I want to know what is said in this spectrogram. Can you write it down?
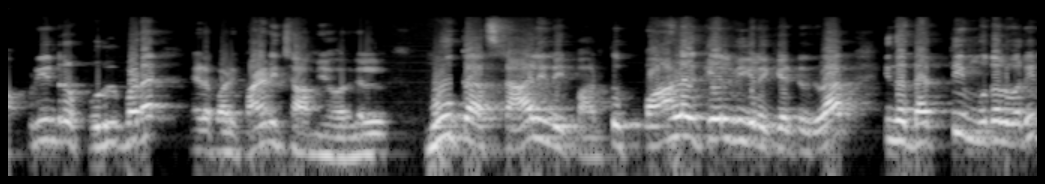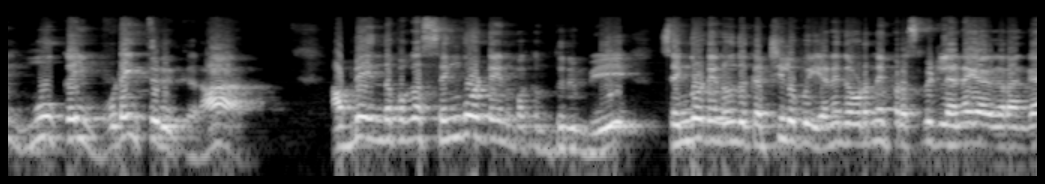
அப்படின்ற பொருள்பட எடப்பாடி பழனிசாமி அவர்கள் மு க ஸ்டாலினை பார்த்து பல கேள்விகளை கேட்டிருக்கிறார். இந்த தத்தி முதல்வரின் மூக்கை உடைத்திருக்கிறார். அப்படியே இந்த பக்கம் செங்கோட்டையன் பக்கம் திரும்பி செங்கோட்டையன் வந்து கட்சியில போய் இணைந்த உடனே பிரஸ் மீட்ல என்ன கேட்கிறாங்க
